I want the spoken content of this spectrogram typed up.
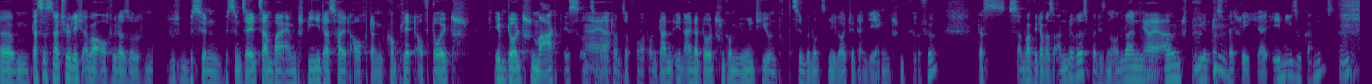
ähm, das ist natürlich aber auch wieder so 'n bisschen bisschen seltsam bei einem Spiel, das halt auch dann komplett auf Deutsch im deutschen Markt ist und Ja, so ja. weiter und so fort und dann in einer deutschen Community und trotzdem benutzen die Leute dann die englischen Begriffe. Das ist aber wieder was anderes bei diesen Ja, ja. Online-Rollenspielen. Das verstehe ich ja eh nie so ganz. Mhm.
